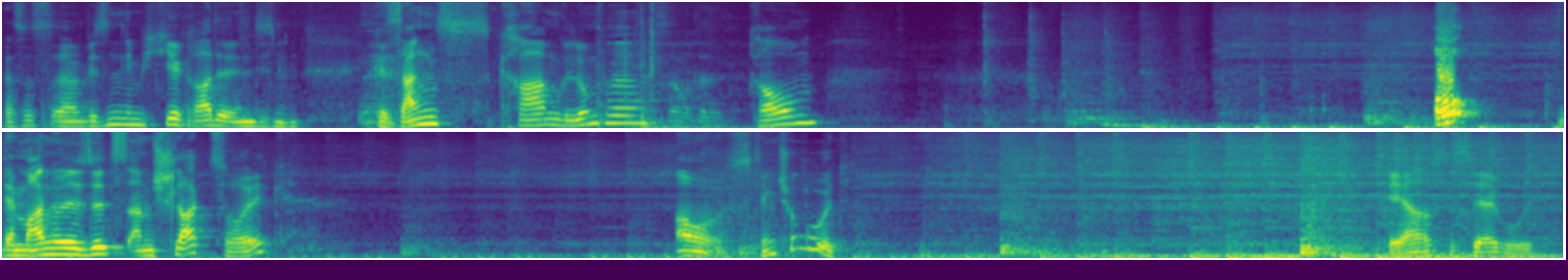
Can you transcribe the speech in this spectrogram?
Das ist, äh, wir sind nämlich hier gerade in diesem Gesangskram Gelumpe Das ist auch der- Raum. Oh, der Manuel sitzt am Schlagzeug. Oh, das klingt schon gut. Ja, es ist sehr gut.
